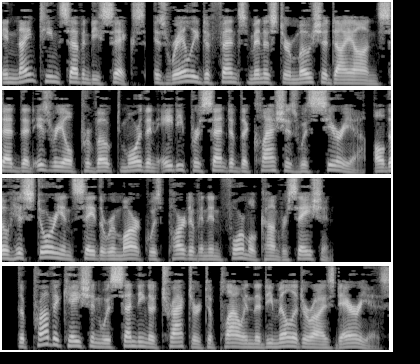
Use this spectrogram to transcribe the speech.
In 1976, Israeli Defense Minister Moshe Dayan said that Israel provoked more than 80% of the clashes with Syria, although historians say the remark was part of an informal conversation. The provocation was sending a tractor to plow in the demilitarized areas.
